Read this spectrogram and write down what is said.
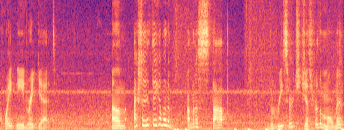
quite need right yet. Um, actually, I think I'm gonna I'm gonna stop the research just for the moment,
